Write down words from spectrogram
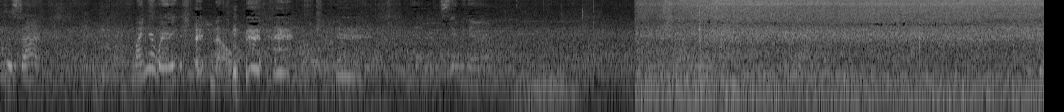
He's a son. Mind your way. no. Stay over there. Yeah,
